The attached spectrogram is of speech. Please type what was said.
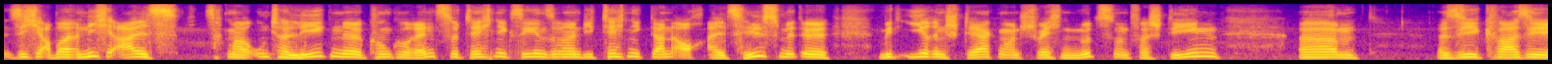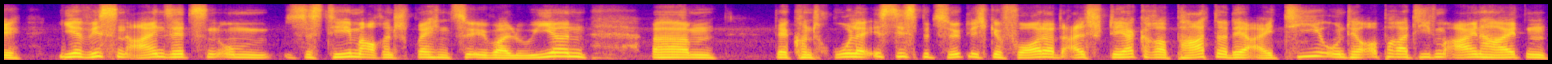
sich aber nicht als sag mal, unterlegene Konkurrenz zur Technik sehen, sondern die Technik dann auch als Hilfsmittel mit ihren Stärken und Schwächen nutzen und verstehen. Ähm, sie quasi ihr Wissen einsetzen, um Systeme auch entsprechend zu evaluieren. Ähm, der Controller ist diesbezüglich gefordert, als stärkerer Partner der IT und der operativen Einheiten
